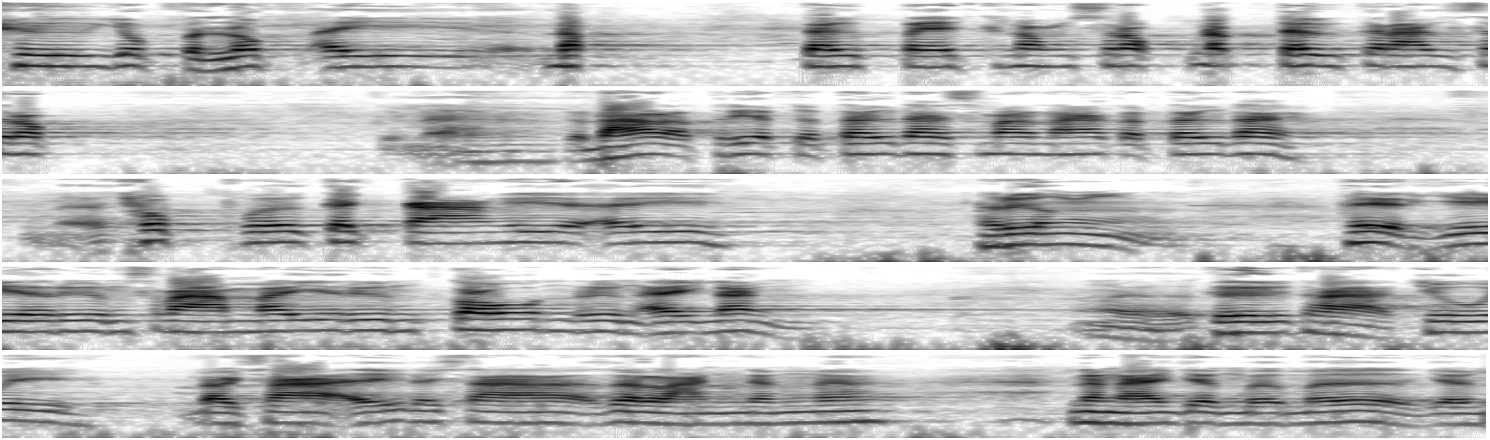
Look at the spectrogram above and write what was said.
ឈឺយប់ប្រលប់អីដឹកទៅពេទ្យក្នុងស្រុកដឹកទៅក្រៅស្រុក ណាកដាលអាត្រៀតក៏ទៅដែរស្មើណាក៏ទៅដែរឈប់ធ្វើកិច្ចការងារអីរឿងភេរយារឿងស្វាមីរឿងកូនរឿងអីហ្នឹងគឺថាជួយដោយសារអីដោយសារស្រឡាញ់ហ្នឹងណាហ្នឹងឯងយើងមើលមើលយើង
